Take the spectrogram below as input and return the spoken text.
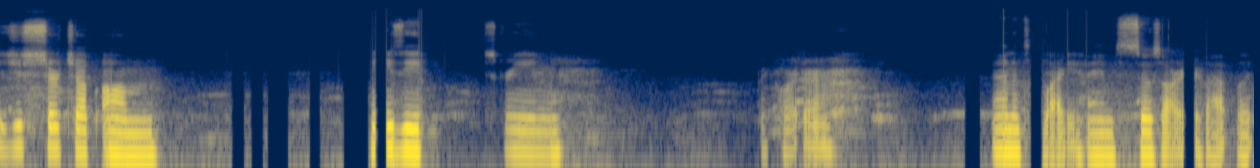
So just search up um AZ screen recorder. And it's laggy. I am so sorry for that, but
